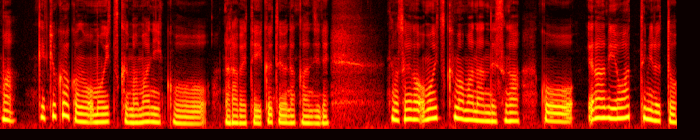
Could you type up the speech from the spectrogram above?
まあ結局はこの思いつくままにこう並べていくというような感じででもそれが思いつくままなんですがこう選び終わってみると、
